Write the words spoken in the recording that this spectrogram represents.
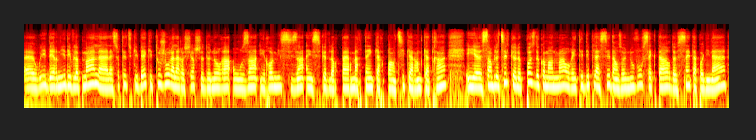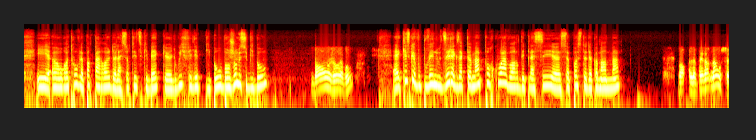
Euh, oui, dernier développement, la, la, Sûreté du Québec est toujours à la recherche de Nora, 11 ans, et Romy, 6 ans, ainsi que de leur père Martin Carpentier, 44 ans. Et euh, semble-t-il que le poste de commandement aurait été déplacé dans un nouveau secteur de Saint-Apollinaire. Et euh, on retrouve le porte-parole de la Sûreté du Québec, Louis-Philippe Bibot. Bonjour, Monsieur Bibot. Bonjour à vous. Qu'est-ce que vous pouvez nous dire exactement? Pourquoi avoir déplacé ce poste de commandement? Bon, là, présentement, on se,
